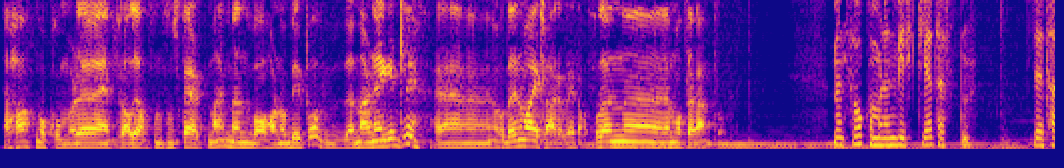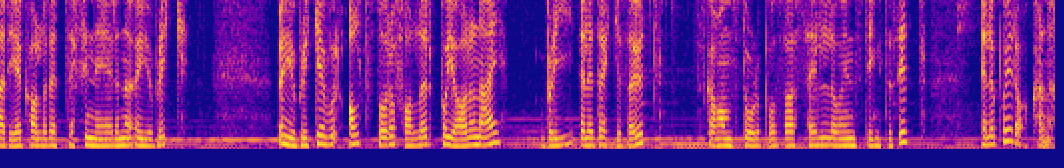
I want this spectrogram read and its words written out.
Jaha, nå kommer det en fra alliansen som skal hjelpe meg, men hva har han å by på? Hvem er den egentlig? Eh, og den var jeg klar over, så den, eh, den måtte jeg være med på. Men så kommer den virkelige testen. Det Terje kaller et definerende øyeblikk. Øyeblikket hvor alt står og faller på ja eller nei, bli eller trekke seg ut. Skal han stole på seg selv og instinktet sitt? Eller på irakerne.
